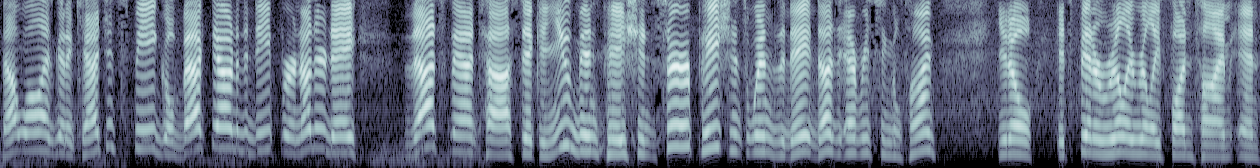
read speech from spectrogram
that walleye's going to catch its speed, go back down to the deep for another day. That's fantastic. And you've been patient. Sir, patience wins the day. It does every single time. You know, it's been a really, really fun time. And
